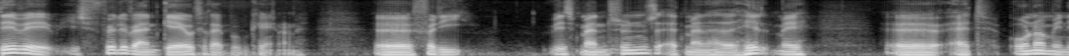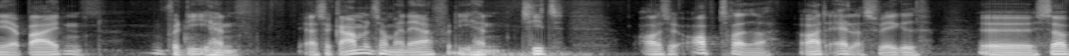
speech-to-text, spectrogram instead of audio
det vil selvfølgelig være en gave til republikanerne. Øh, fordi hvis man synes, at man havde held med øh, at underminere Biden, fordi han er så gammel, som han er, fordi han tit også optræder ret aldersvækket, øh, så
